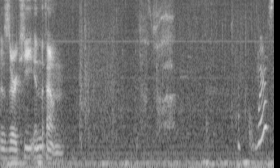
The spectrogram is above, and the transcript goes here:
Is there a key in the fountain? Where's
